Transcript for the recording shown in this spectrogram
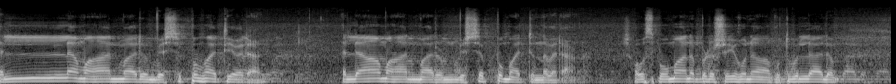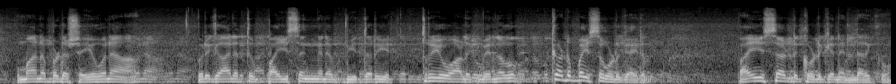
എല്ലാ മഹാന്മാരും വിശപ്പ് മാറ്റിയവരാണ്. എല്ലാ മഹാന്മാരും വിശപ്പ് മാറ്റുന്നവരാണ്. ഹൗസ് ബഹുമാനപ്പെട്ട ഷെയ്ഹുന കുത്തുബുല്ലാലും ബഹുമാനപ്പെട്ട ഷെയ്ഹുന ഒരു കാലത്ത് പൈസ ഇങ്ങനെ വിതറി എത്രയോ ആൾക്ക് വരുന്നതൊക്കെ പൈസ കൊടുക്കായിരുന്നു. പൈസ ഇട്ട് കൊടുക്കാൻ എല്ലാവർക്കും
